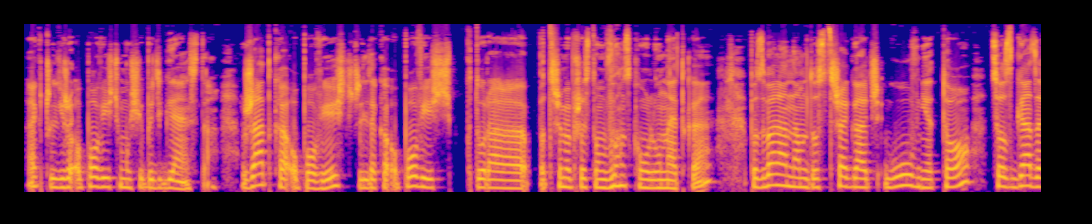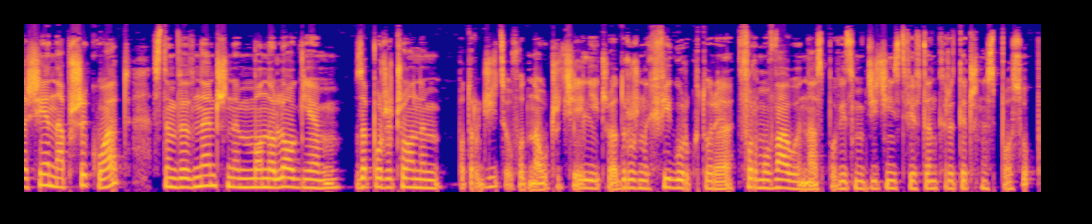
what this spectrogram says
Tak? Czyli, że opowieść musi być gęsta. Rzadka opowieść, czyli taka opowieść, która patrzymy przez tą wąską lunetkę, pozwala nam dostrzegać głównie to, co zgadza się na przykład z tym wewnętrznym monologiem zapożyczonym od rodziców, od nauczycieli czy od różnych figur, które formowały nas, powiedzmy, w dzieciństwie w ten krytyczny sposób.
